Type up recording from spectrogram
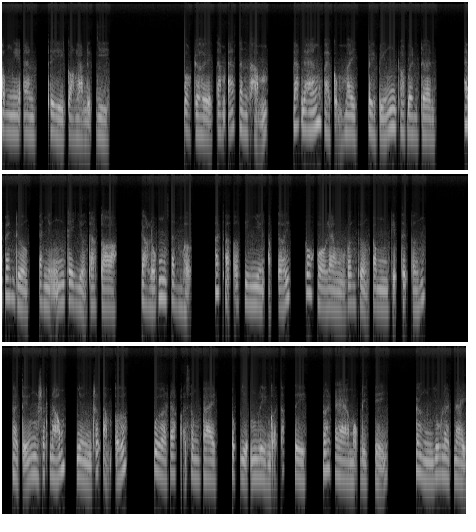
không nghe anh thì còn làm được gì. Bầu trời tam á xanh thẳm, lát đáng vài cụm mây lười biển trôi bên trên. Hai bên đường là những cây dường cao to, đào lúc xanh mượt, hơi thở phi nhiên ập tới, cô hồ làm Vân Thường không kịp thích ứng. Thời tiết rất nóng nhưng rất ẩm ướt, Vừa ra khỏi sân bay, Lục Diệm liền gọi taxi, nói ra một địa chỉ. Lần du lịch này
